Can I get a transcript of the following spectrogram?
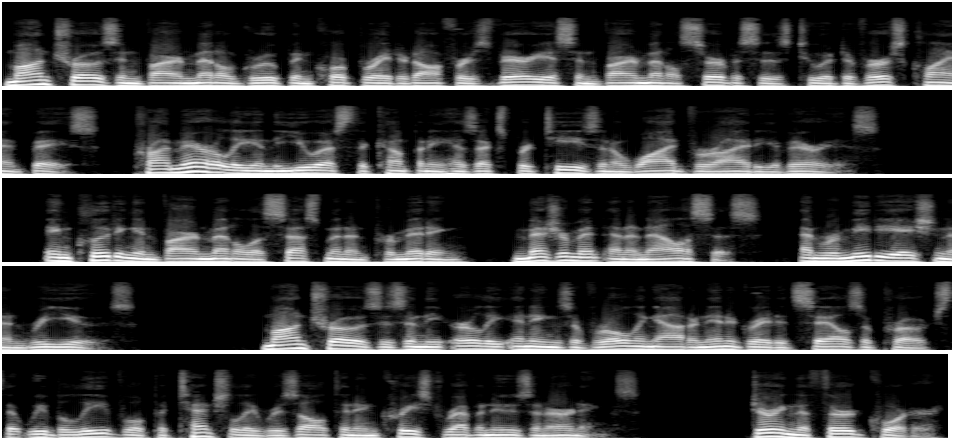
Montrose Environmental Group Incorporated offers various environmental services to a diverse client base. Primarily in the U.S., the company has expertise in a wide variety of areas, including environmental assessment and permitting, measurement and analysis, and remediation and reuse. Montrose is in the early innings of rolling out an integrated sales approach that we believe will potentially result in increased revenues and earnings. During the third quarter,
